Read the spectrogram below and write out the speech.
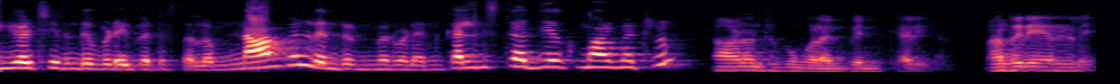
நிகழ்ச்சியிலிருந்து விடைபெற்று செல்லும் நாங்கள் என்று நண்பருடன் கலிஸ்டா ஜெயக்குமார் மற்றும் நான் என்று உங்கள் அன்பின் நன்றி நேர்களே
